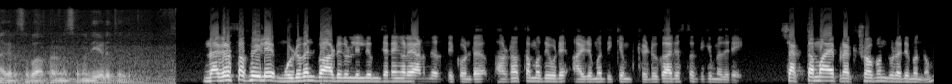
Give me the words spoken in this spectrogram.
നഗരസഭാ ഭരണസമിതി എടുത്തത്. നഗരസഭയിലെ മുഴുവൻ വാർഡുകളിലും ജനങ്ങളെ അണിനിർത്തിക്കൊണ്ട് ഭരണസമിതിയുടെ അഴിമതിക്കും കെടുകാര്യസ്ഥതയ്ക്കുമെതിരെ ശക്തമായ പ്രക്ഷോഭം തുടരുമെന്നും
